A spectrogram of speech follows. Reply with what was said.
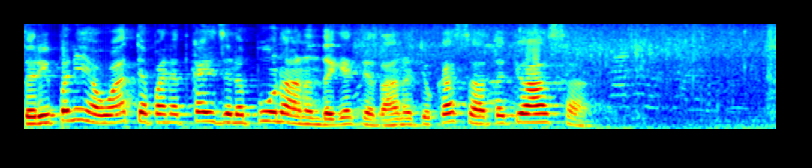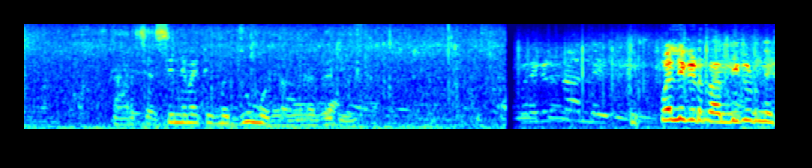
तरी पण ह्या वाहत्या पाण्यात काही जण पूर्ण आनंद घेतात. आणि तो कसा तर तो असा. पलीकडे चाल तिकडून ये.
